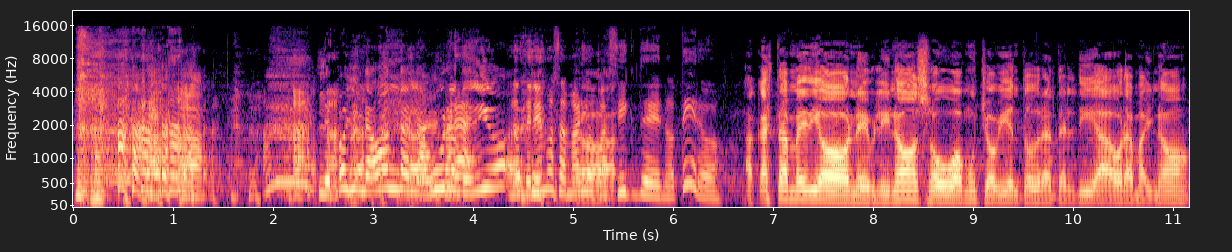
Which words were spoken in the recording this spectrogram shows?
Le pone una onda al laburo, Pará, te digo. Lo tenemos a Mario No. Pasic de Notero. Acá está medio neblinoso, hubo mucho viento durante el día, ahora mainó.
